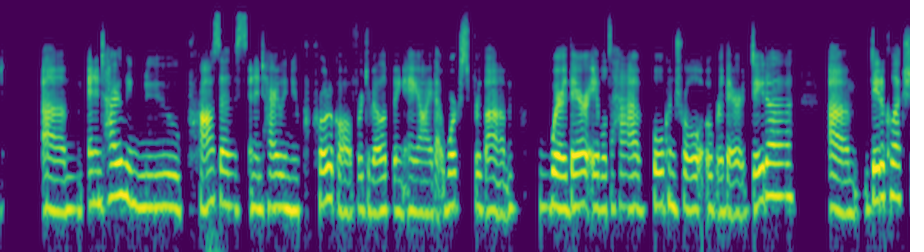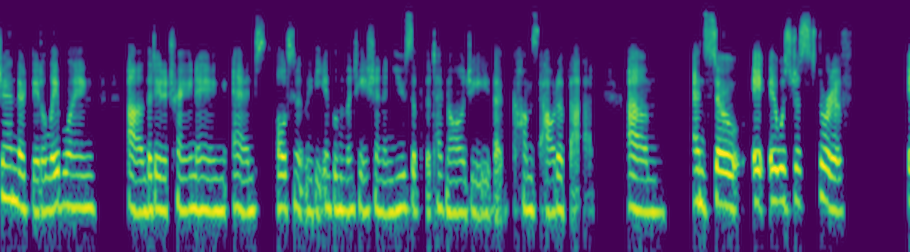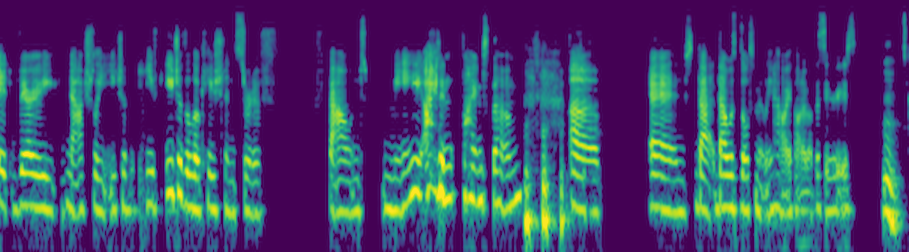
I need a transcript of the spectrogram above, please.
um, an entirely new process, an entirely new protocol for developing AI that works for them, where they're able to have full control over their data, um, data collection, their data labeling, um, the data training, and ultimately the implementation and use of the technology that comes out of that. Um, and so it, it was just sort of it very naturally each of each, each of the locations sort of found me i didn't find them uh, and that that was ultimately how i thought about the series mm.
